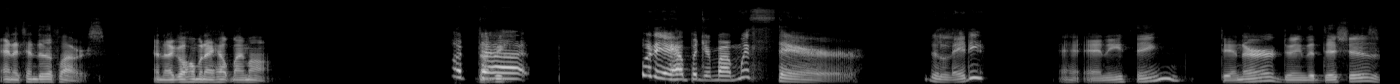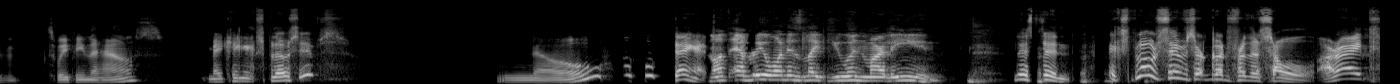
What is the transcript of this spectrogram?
and attend to the flowers, and then I go home and I help my mom. What? Not big- Uh, what are you helping your mom with there, little lady? A- anything? Dinner, doing the dishes, sweeping the house? Making explosives? No. Dang it! Not everyone is like you and Marlene. Listen, explosives are good for the soul. All right.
